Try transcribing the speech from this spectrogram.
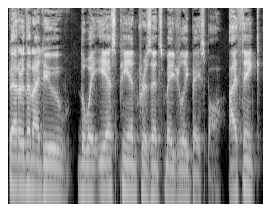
better than I do the way ESPN presents Major League Baseball. I think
